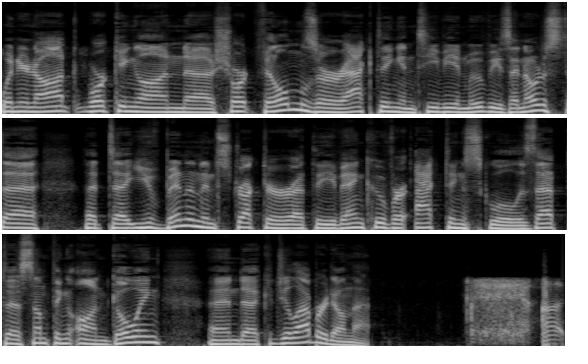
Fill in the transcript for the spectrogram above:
When you're not working on uh, short films or acting in TV and movies, I noticed uh, that uh, you've been an instructor at the Vancouver Acting School. Is that uh, something ongoing? And uh, could you elaborate on that? Uh,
